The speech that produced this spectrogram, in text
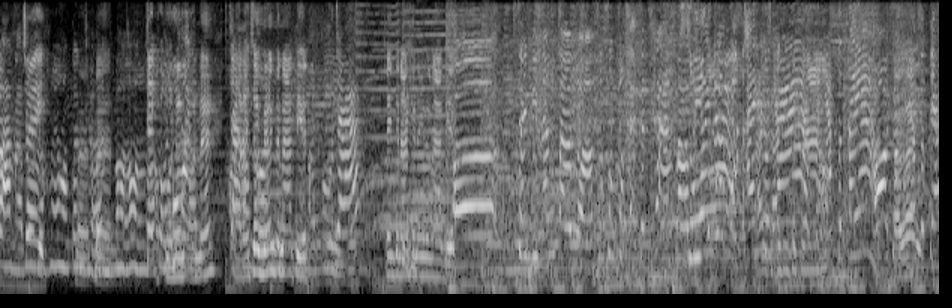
បានអរគុណច្រើនបងចេះអរកុំគុណមកណាស់អូនណាចា៎ចូលមានតាណាទៀតចា ចេញតាណាពីនឹងតាណាទៀតអឺចេញពីហ្នឹងទៅសុំសុំទុកតែចិត្តខាងដល់សួយណាស្អែកស្អែកទៅការញ៉ាំទៅតែអូចាំញ៉ាំទៅផ្ទះ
